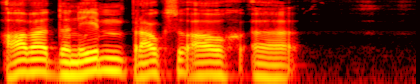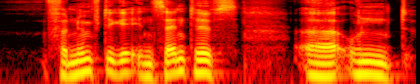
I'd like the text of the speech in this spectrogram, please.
Aber daneben brauchst du auch äh, vernünftige Incentives äh, und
